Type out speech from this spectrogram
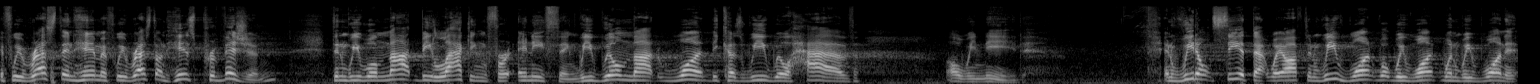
if we rest in Him, if we rest on His provision, then we will not be lacking for anything. We will not want because we will have all we need. And we don't see it that way often. We want what we want when we want it.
